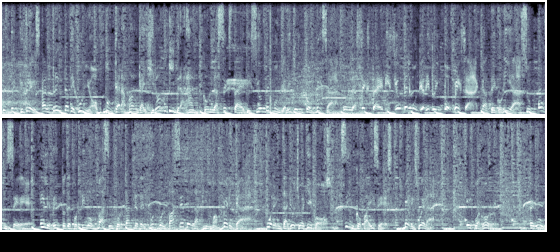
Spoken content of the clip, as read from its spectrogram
Del 23 al 30 de junio, Bucaramanga y Girón vibrarán con la sexta edición del Mundialito Incomesa. Con la sexta edición del Mundialito Incomesa. Categoría Sub-11. El evento deportivo más importante del fútbol base de Latinoamérica. 48 equipos, 5 países. Venezuela, Ecuador, Perú,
